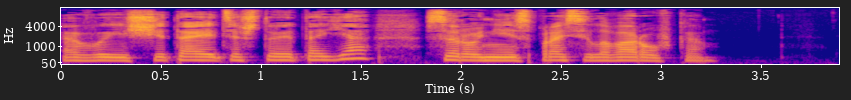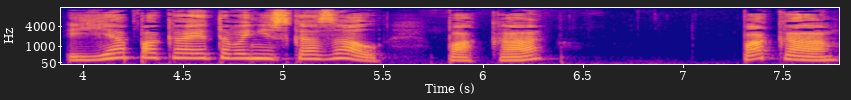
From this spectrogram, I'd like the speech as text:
«Вы считаете, что это я?» — с иронией спросила воровка. «Я пока этого не сказал. Пока?» «Пока».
